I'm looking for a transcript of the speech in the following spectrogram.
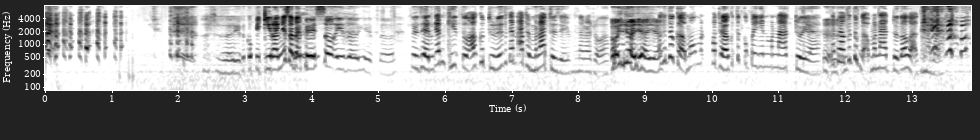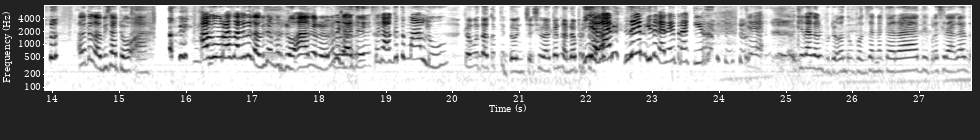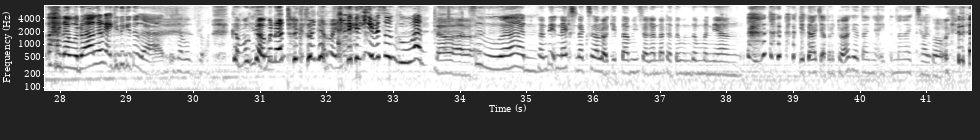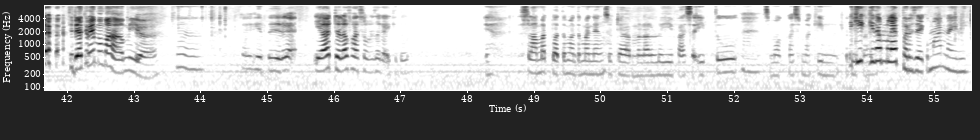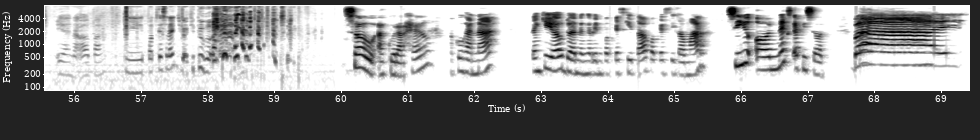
itu kepikirannya sampai besok itu gitu Loh, jangan kan gitu. Aku dulu itu kan ada Manado sih, Menara Doa. oh iya iya iya Aku tuh gak mau, padahal aku tuh kepengen Manado ya. Tapi aku tuh gak Manado, tau gak kenapa? aku tuh gak bisa doa. Aku merasa aku tuh gak bisa berdoa kan ngerti gak sih? Soalnya aku tuh malu. Kamu takut ditonjok silakan Hana berdoa. Iya kan? Bisa kan gitu kan yang terakhir? Kayak kita akan berdoa untuk bangsa negara dipersilakan ada berdoa kan kayak gitu gitu kan? Terus aku berdoa. Kamu gak menada gara-gara iya sungguhan. Nah, sungguhan. Nanti next next kalau kita misalkan ada temen-temen yang kita ajak berdoa kita tanya "Ih, tenang aja kok. Jadi akhirnya memahami ya. Hmm, kayak gitu. Jadi kayak ya adalah fase-fase kayak gitu. Ya. Selamat buat teman-teman yang sudah melalui fase itu. Semoga semakin Iki, kita melebar sih ke mana ini? Ya nah apa? Di podcast lain juga gitu kok. So, aku Rahel. aku Hana. Thank you ya udah dengerin podcast kita podcast di kamar. See you on next episode. bye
